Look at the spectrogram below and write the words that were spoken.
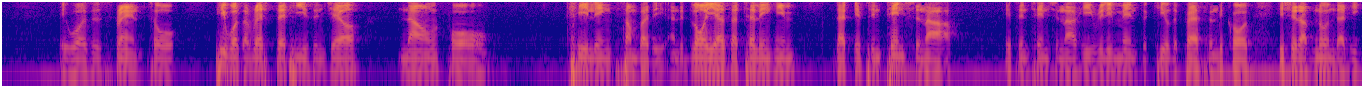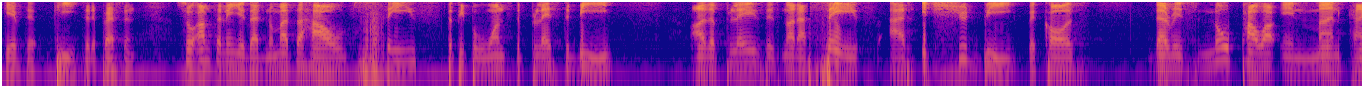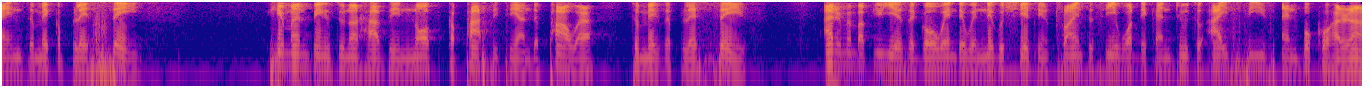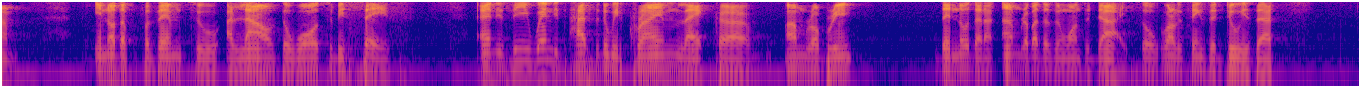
It was his friend. So he was arrested. He is in jail now for killing somebody. And the lawyers are telling him that it's intentional. It's intentional. He really meant to kill the person because he should have known that he gave the key to the person. So I'm telling you that no matter how safe the people want the place to be, uh, the place is not as safe as it should be because there is no power in mankind to make a place safe. Human beings do not have the enough capacity and the power to make the place safe. I remember a few years ago when they were negotiating, trying to see what they can do to ISIS and Boko Haram in order for them to allow the world to be safe. And you see, when it has to do with crime like uh, armed robbery, they know that an armed robber doesn't want to die. So one of the things they do is that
